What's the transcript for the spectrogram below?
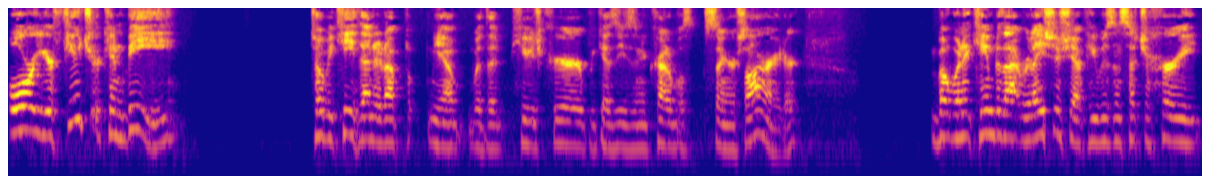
or your future can be Toby Keith ended up, you know, with a huge career because he's an incredible singer-songwriter but when it came to that relationship, he was in such a hurry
